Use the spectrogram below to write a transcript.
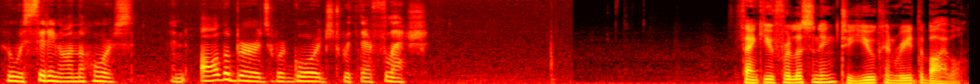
who was sitting on the horse, and all the birds were gorged with their flesh. Thank you for listening to You Can Read the Bible.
